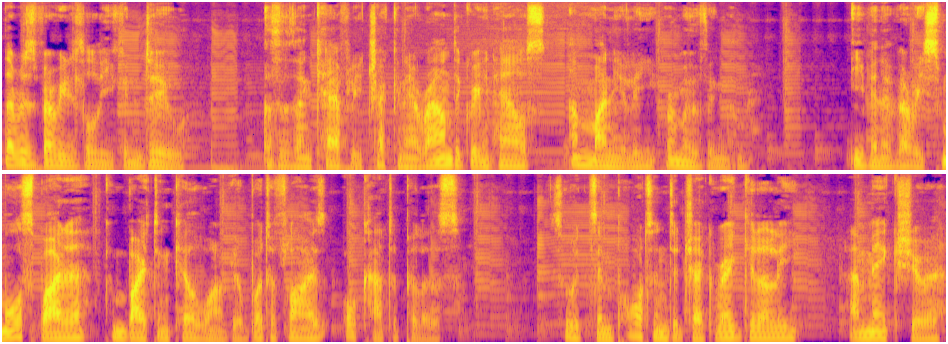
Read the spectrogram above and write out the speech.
there is very little you can do, other than carefully checking around the greenhouse and manually removing them. Even a very small spider can bite and kill one of your butterflies or caterpillars. So it's important to check regularly and make sure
